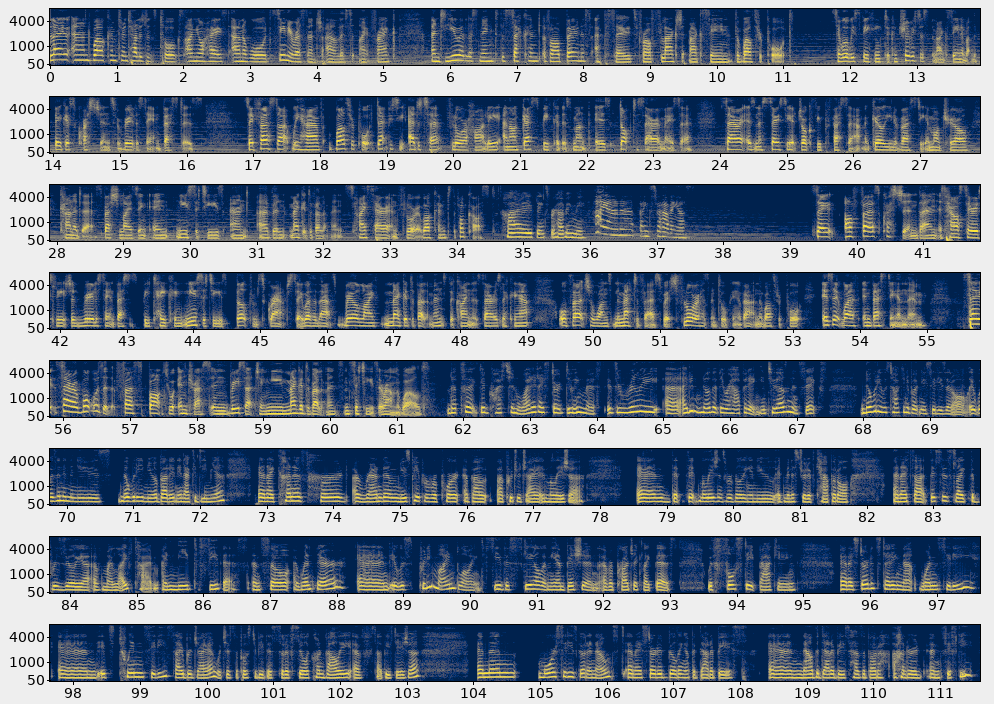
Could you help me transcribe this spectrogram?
Hello and welcome to Intelligence Talks. I'm your host, Anna Ward, Senior Residential Analyst at Knight Frank, and you are listening to the second of our bonus episodes for our flagship magazine, The Wealth Report. So, we'll be speaking to contributors to the magazine about the biggest questions for real estate investors. So, first up, we have Wealth Report Deputy Editor Flora Harley, and our guest speaker this month is Dr. Sarah Moser. Sarah is an Associate Geography Professor at McGill University in Montreal, Canada, specialising in new cities and urban mega developments. Hi, Sarah and Flora. Welcome to the podcast. Hi, thanks for having me. Hi, Anna. Thanks for having us. So, our first question then is how seriously should real estate investors be taking new cities built from scratch? So, whether that's real life mega developments, the kind that Sarah's looking at, or virtual ones in the metaverse, which Flora has been talking about in the Wealth Report, is it worth investing in them? So, Sarah, what was it that first sparked your interest in researching new mega developments and cities around the world? That's a good question. Why did I start doing this? It's really, uh, I didn't know that they were happening. In 2006, nobody was talking about new cities at all. It wasn't in the news. Nobody knew about it in academia. And I kind of heard a random newspaper report about uh, Putrajaya in Malaysia and that the Malaysians were building a new administrative capital. And I thought, this is like the Brasilia of my lifetime. I need to see this. And so I went there, and it was pretty mind blowing to see the scale and the ambition of a project like this with full state backing and I started studying that one city and its twin city, Cyberjaya, which is supposed to be this sort of Silicon Valley of Southeast Asia. And then more cities got announced, and I started building up a database. And now the database has about 150.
